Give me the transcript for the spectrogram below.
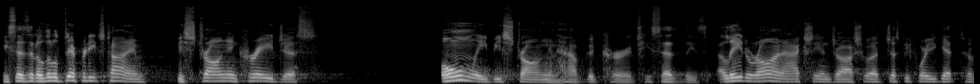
He says it a little different each time be strong and courageous. Only be strong and have good courage. He says these later on, actually, in Joshua, just before you get to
